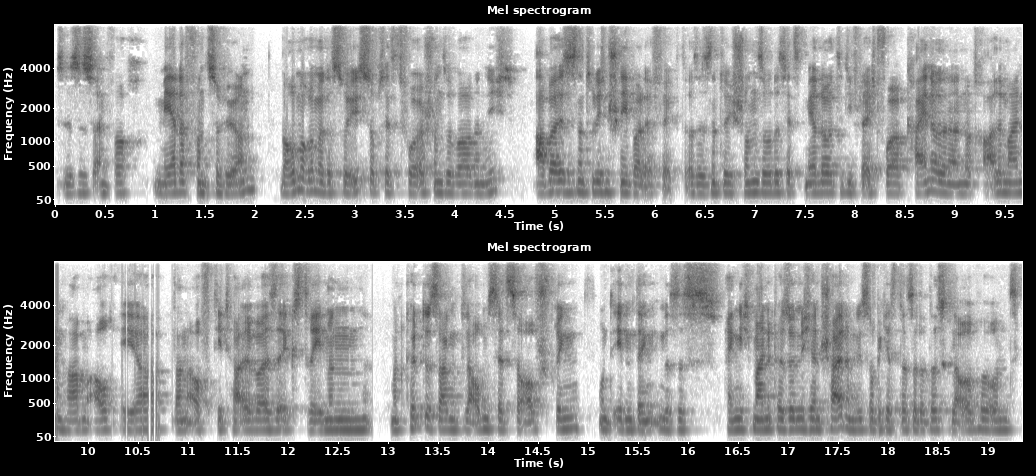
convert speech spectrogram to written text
Es ist einfach mehr davon zu hören. Warum auch immer das so ist, ob es jetzt vorher schon so war oder nicht. Aber es ist natürlich ein Schneeballeffekt. Also es ist natürlich schon so, dass jetzt mehr Leute, die vielleicht vorher keine oder eine neutrale Meinung haben, auch eher dann auf die teilweise extremen, man könnte sagen, Glaubenssätze aufspringen und eben denken, dass es eigentlich meine persönliche Entscheidung ist, ob ich jetzt das oder das glaube. Und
